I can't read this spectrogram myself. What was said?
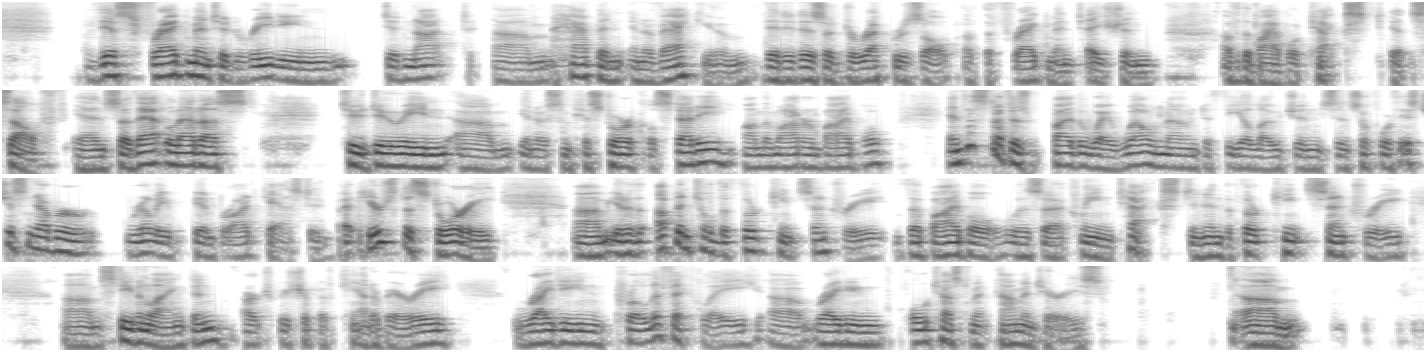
this fragmented reading did not um, happen in a vacuum, that it is a direct result of the fragmentation of the Bible text itself. And so that led us to doing, um, you know, some historical study on the modern Bible. And this stuff is, by the way, well known to theologians and so forth. It's just never really been broadcasted. But here's the story. Um, you know, up until the 13th century, the Bible was a clean text. And in the 13th century, um, Stephen Langton, Archbishop of Canterbury, writing prolifically, uh, writing Old Testament commentaries. Um,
